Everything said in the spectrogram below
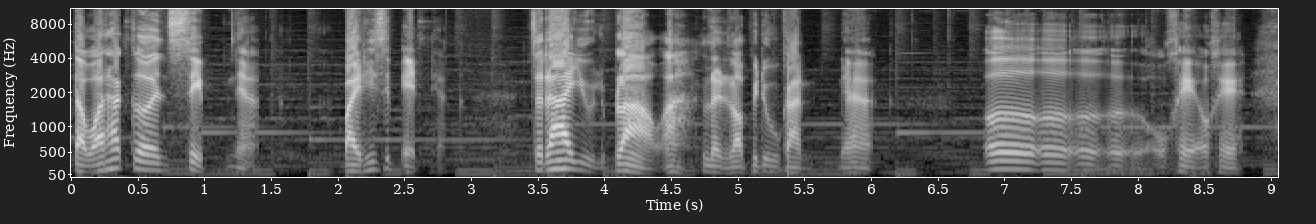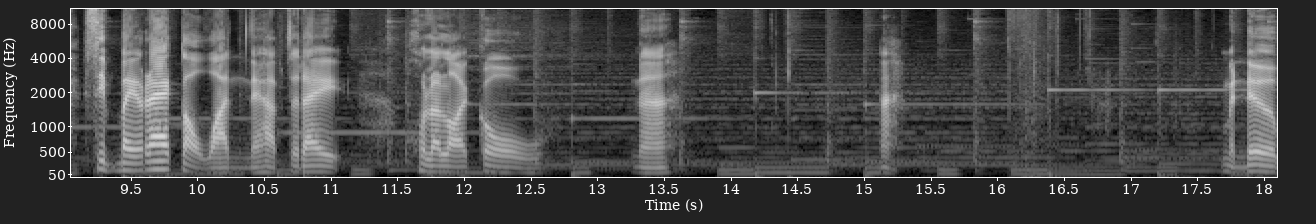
แต่ว่าถ้าเกิน 10 เนี่ย ใบที่ 11 เนี่ย จะได้อยู่หรือเปล่า อะเดี๋ยวเราไปดูกันนะฮะ เออเออเออเออโอเคโอเคสิบใบแรกต่อวันนะครับ จะได้คนละร้อยโกลนะอะเหมือนเดิม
